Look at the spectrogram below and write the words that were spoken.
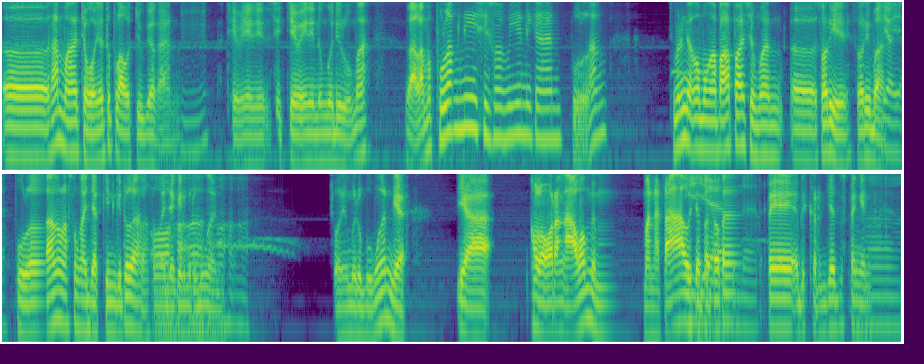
eh sama cowoknya tuh pelaut juga kan. Hmm. Cewek ini si cewek ini nunggu di rumah. Nggak lama pulang nih si suaminya nih kan. Pulang. Cuman nggak ngomong apa-apa, cuman eh, sorry ya, sorry banget Iya, iya. pulang langsung ngajakin gitulah langsung Oh, ngajakin ah, berhubungan ah, ah. cowok yang berhubungan ya ya kalau orang awam mem- mana tahu siapa Iya, tahu kan capek abis kerja terus pengen Ah.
